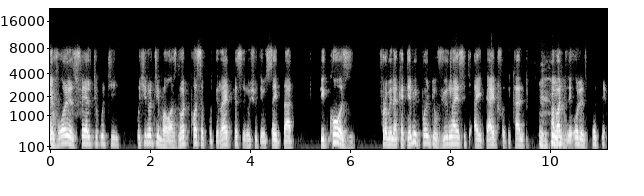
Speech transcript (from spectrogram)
I've always felt ukuthi Uchinotimba was not possible the right person who should have said that. Because from an academic point of view I said I died for the country. Abantu they always question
